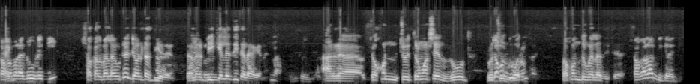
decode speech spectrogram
সকালবেলা একটু উঠে দিই। সকালবেলা উঠে জলটা দিয়ে দেন। তাহলে আর বিকেলে দিতে লাগে না। আর যখন চৈত্র মাসের রোদ প্রচুর যখন গরম হয়। তখন দুবেলা দিতে হয়। সকাল আর বিকেলে দিই।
